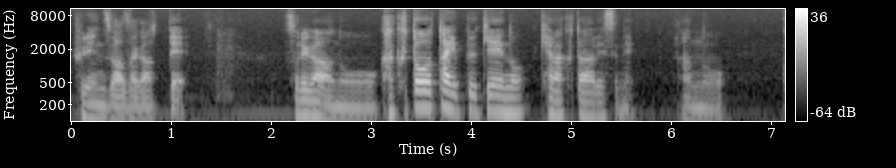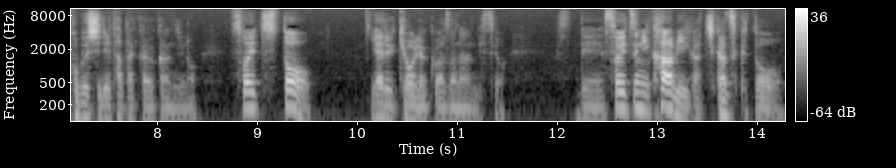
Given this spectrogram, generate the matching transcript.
フレンズ技があってそれがあの格闘タイプ系のキャラクターですね。あの拳で戦う感じの。そいつとやる協力技なんですよ。でそいつにカービィが近づくと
